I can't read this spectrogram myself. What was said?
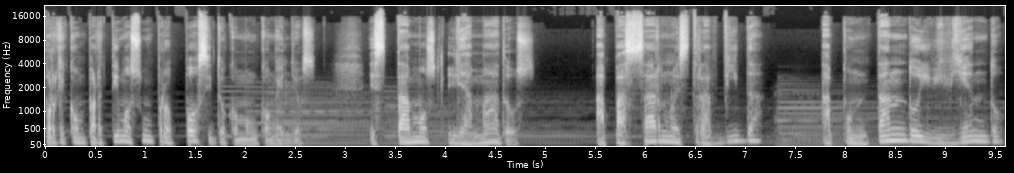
porque compartimos un propósito común con ellos. Estamos llamados a pasar nuestra vida apuntando y viviendo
